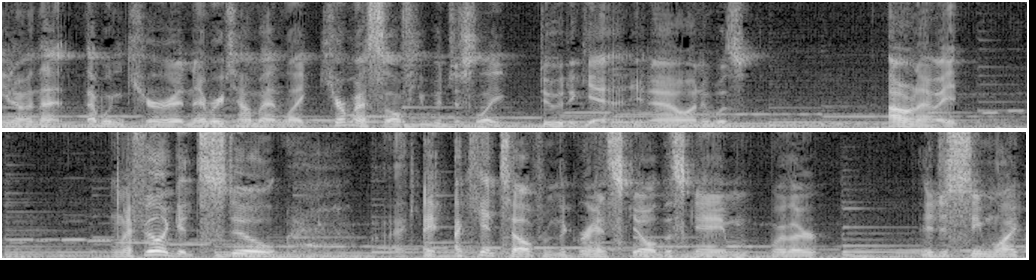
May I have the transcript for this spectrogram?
you know, and that that wouldn't cure it. And every time I'd like cure myself, he would just like do it again, you know. And it was, I don't know. It, I feel like it's still, I, I, I can't tell from the grand scale of this game whether it just seemed like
